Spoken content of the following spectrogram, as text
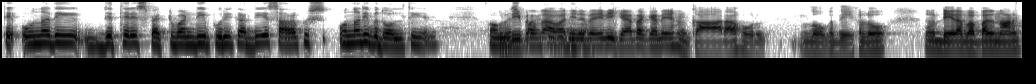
ਤੇ ਉਹਨਾਂ ਦੀ ਜਿੱਥੇ ਰਿਸਪੈਕਟ ਬਣਦੀ ਪੂਰੀ ਕਰਦੀ ਹੈ ਸਾਰਾ ਕੁਝ ਉਹਨਾਂ ਦੀ ਬਦੌਲਤ ਹੀ ਹੈ ਜੀ। ਕਾਂਗਰਸ ਰੰਧਾਵਾ ਜੀ ਨੇ ਤਾਂ ਇਹ ਵੀ ਕਹਿਤਾ ਕਹਿੰਦੇ ਹੰਕਾਰ ਆ ਹੋਰ ਲੋਕ ਦੇਖ ਲਓ। ਡੇਰਾ ਬਾਬਾ ਨਾਨਕ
